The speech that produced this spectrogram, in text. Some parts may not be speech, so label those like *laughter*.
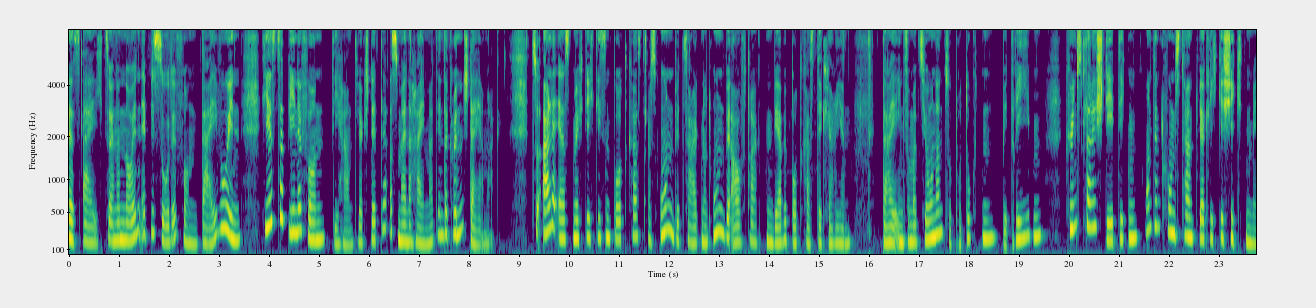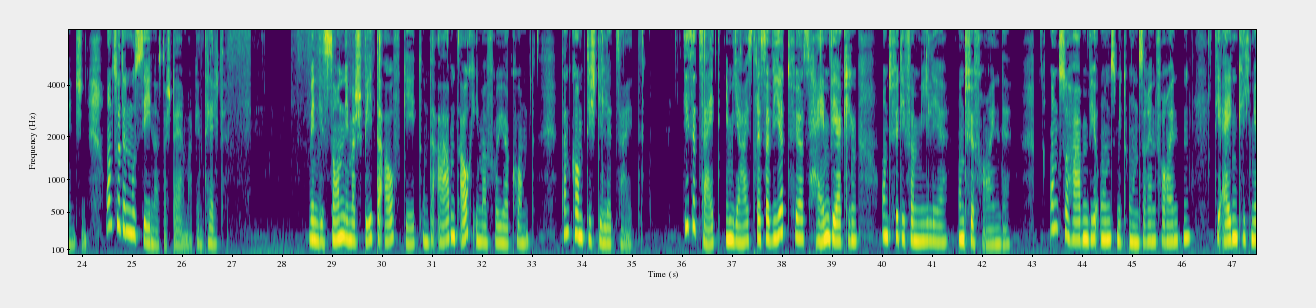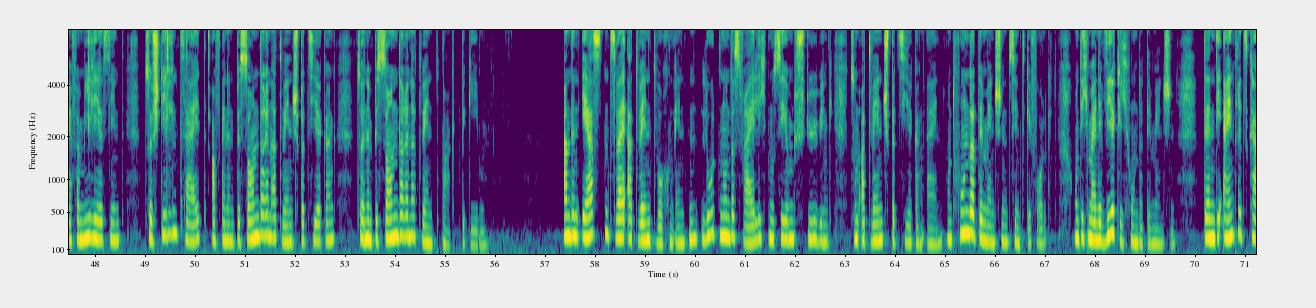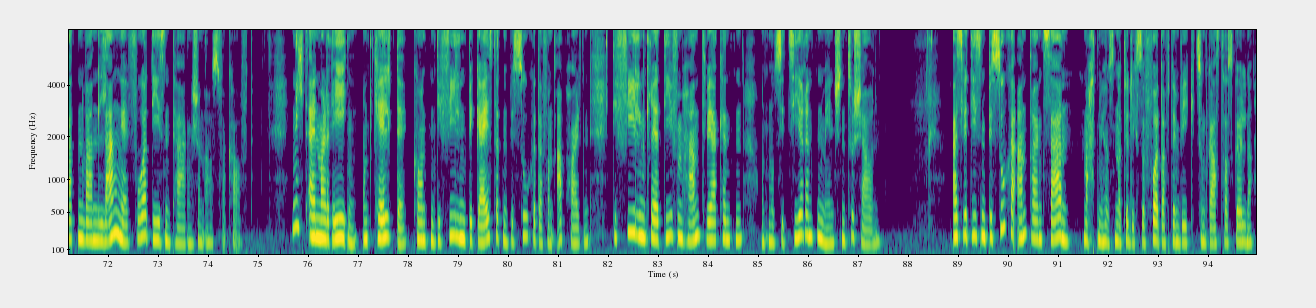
Grüß euch zu einer neuen Episode von Dai Wuin. Hier ist Sabine von Die Handwerkstätte aus meiner Heimat in der grünen Steiermark. Zuallererst möchte ich diesen Podcast als unbezahlten und unbeauftragten Werbepodcast deklarieren, da er Informationen zu Produkten, Betrieben, künstlerisch tätigen und den kunsthandwerklich geschickten Menschen und zu den Museen aus der Steiermark enthält. Wenn die Sonne immer später aufgeht und der Abend auch immer früher kommt, dann kommt die stille Zeit. Diese Zeit im Jahr ist reserviert fürs Heimwerkeln und für die Familie und für Freunde. Und so haben wir uns mit unseren Freunden, die eigentlich mehr Familie sind, zur stillen Zeit auf einen besonderen Adventspaziergang zu einem besonderen Adventmarkt begeben. An den ersten zwei Adventwochenenden lud nun das Freilichtmuseum Stübing zum Adventspaziergang ein und hunderte Menschen sind gefolgt. Und ich meine wirklich hunderte Menschen, denn die Eintrittskarten waren lange vor diesen Tagen schon ausverkauft. Nicht einmal Regen und Kälte konnten die vielen begeisterten Besucher davon abhalten, die vielen kreativen, handwerkenden und musizierenden Menschen zu schauen. Als wir diesen Besucherantrag sahen, machten wir uns natürlich sofort auf den Weg zum Gasthaus Göllner,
